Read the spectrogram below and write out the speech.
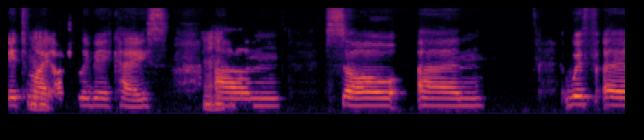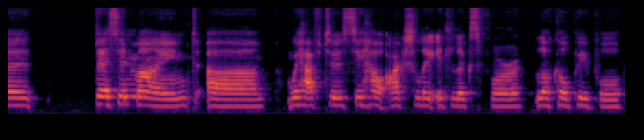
It Mhm. might actually be a case. Mhm. Um, so, um, with uh, this in mind, uh, we have to see how actually it looks for local people.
